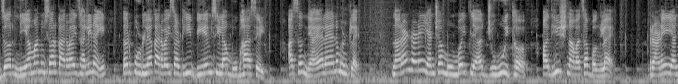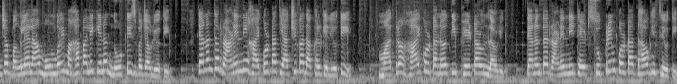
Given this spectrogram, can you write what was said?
जर नियमानुसार कारवाई झाली नाही तर पुढल्या कारवाईसाठी बीएमसीला मुभा असेल असं न्यायालयानं म्हटलंय. नारायण राणे यांच्या मुंबईतल्या जुहू इथं अधीश नावाचा बंगला आहे. राणे यांच्या बंगल्याला मुंबई महापालिकेनं नोटीस बजावली होती. त्यानंतर राणेंनी हायकोर्टात याचिका दाखल केली होती. मात्र हायकोर्टानं ती फेटाळून लावली. त्यानंतर राणेंनी थेट सुप्रीम कोर्टात धाव घेतली होती.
